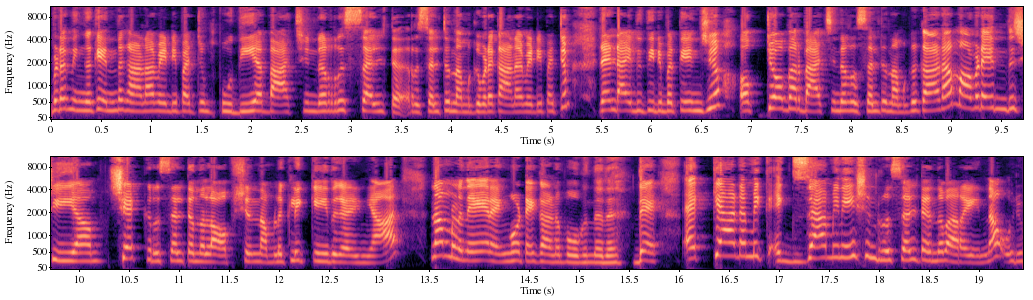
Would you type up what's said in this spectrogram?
ഇവിടെ നിങ്ങൾക്ക് എന്ത് കാണാൻ വേണ്ടി പറ്റും? പുതിയ ബാച്ചിന്റെ റിസൾട്ട് റിസൾട്ട് നമുക്ക് ഇവിടെ കാണാൻ വേണ്ടി പറ്റും. രണ്ടായിരത്തി ഇരുപത്തി അഞ്ച് ഒക്ടോബർ ബാച്ചിന്റെ റിസൾട്ട് നമുക്ക് കാണാം. അവിടെ എന്ത് ചെയ്യാം? ചെക്ക് റിസൾട്ട് എന്നുള്ള ഓപ്ഷൻ നമ്മൾ ക്ലിക്ക് ചെയ്ത് കഴിഞ്ഞാൽ നമ്മൾ നേരെ എങ്ങോട്ടേക്കാണ് പോകുന്നത്? ദേ അക്കാഡമിക് എക്സാമിനേഷൻ റിസൾട്ട് എന്ന് പറയുന്ന ഒരു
